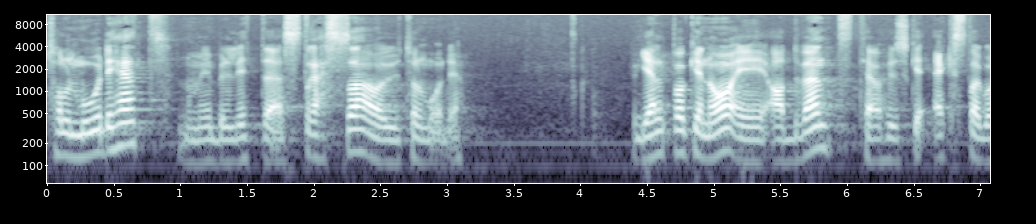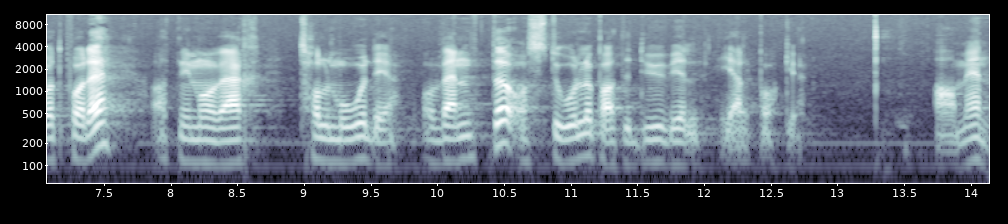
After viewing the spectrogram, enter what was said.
tålmodighet når vi blir litt eh, stressa og utålmodige. Hjelp oss nå i advent til å huske ekstra godt på det, at vi må være tålmodige og vente og stole på at du vil hjelpe oss. Amen.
